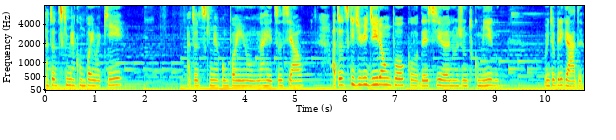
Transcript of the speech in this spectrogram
A todos que me acompanham aqui, a todos que me acompanham na rede social, a todos que dividiram um pouco desse ano junto comigo, muito obrigada.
